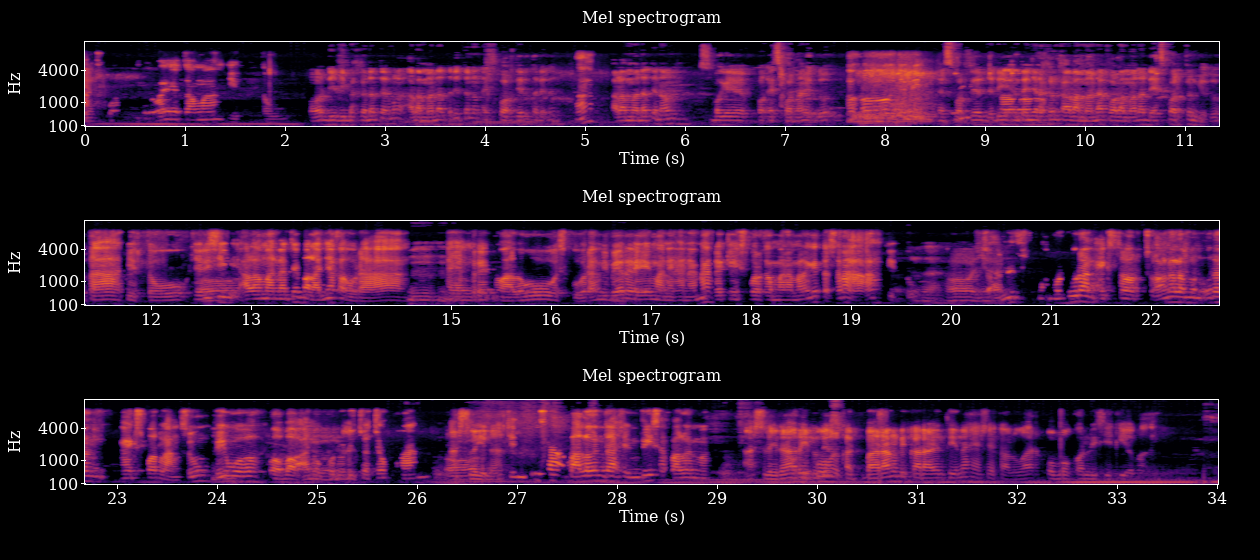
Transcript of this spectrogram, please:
mah gitu Oh, di limbahkeun teh mah alamanda tadi teh non eksportir tadi teh. Hah? Alamanda teh naon sebagai pengeksporna itu. oh, oh, jadi Eksportir jadi Oh. ente nyerahkeun ke alamanda, ke alamanda dieksporkeun gitu. tah gitu jadi Oh. si alamanna teh balanya ke orang Hmm, hmm. yang grade halus kurang dibere manehanana rek ekspor ke mana-mana ge terserah gitu Oh, iya. soalnya lamun orang ekspor soalnya lamun orang ngekspor langsung riweuh loba anu kudu dicocokkan Oh. Aslina. cinti sapaleun tah cinti sapaleun mah Aslina Oh, gitu, ribu Des. barang di karantina hese keluar komo kondisi kieu mah.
